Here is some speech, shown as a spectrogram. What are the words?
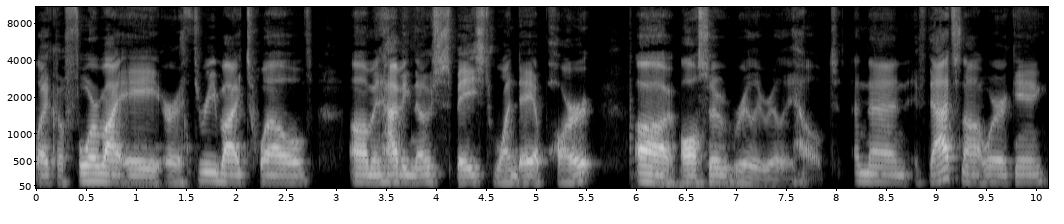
like a four by eight or a three by twelve, um, and having those spaced one day apart uh, also really, really helped. And then if that's not working,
